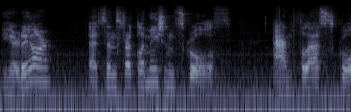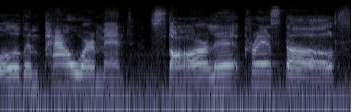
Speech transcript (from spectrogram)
here they are, Essence Reclamation Scrolls, Anfalas Scroll of Empowerment, Starlit Crystals.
